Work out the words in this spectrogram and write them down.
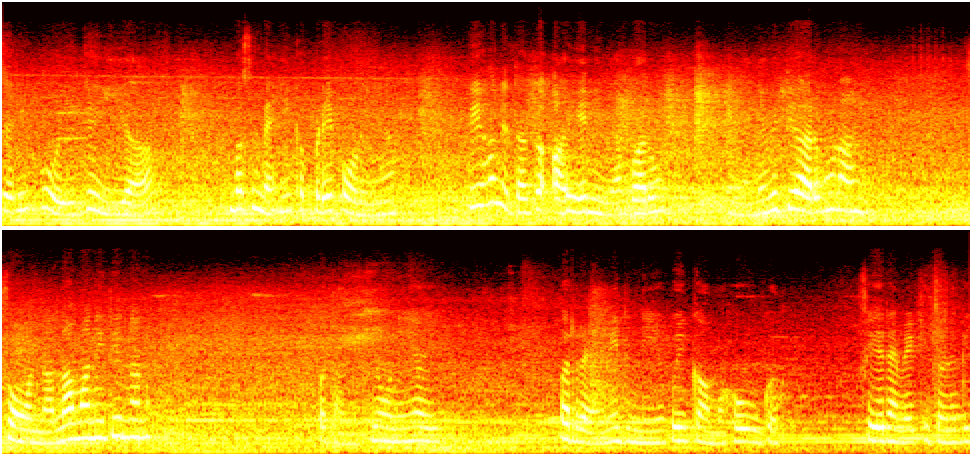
ਸਰੀ ਹੋ ਹੀ ਗਈ ਆ। ਬਸ ਮੈਂ ਹੀ ਕੱਪੜੇ ਪਾਉਣੇ ਆ। ਤੇ ਹਾਲੇ ਤੱਕ ਆਏ ਨਹੀਂ ਆ ਬਾਹਰੋਂ। ਇਹਨਾਂ ਨੇ ਵੀ ਤਿਆਰ ਹੋਣਾ ਸੀ। ਫੋਨ ਨਾ ਲਾਵਾਂ ਨਹੀਂ ਤੇ ਇਹਨਾਂ ਨੂੰ। ਪਤਾ ਨਹੀਂ ਕਿਉਂ ਨਹੀਂ ਆਏ। ਪਰ ਰਹਿ ਨਹੀਂ ਦਿੰਦੀ ਆ ਕੋਈ ਕੰਮ ਹੋਊਗਾ। ਫੇਰ ਐਵੇਂ ਖਿੱਚਣਗੇ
